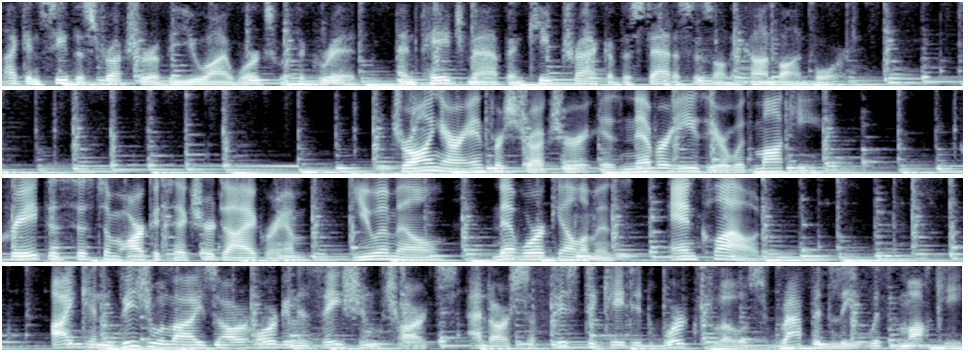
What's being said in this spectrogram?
I can see the structure of the UI works with the grid and page map and keep track of the statuses on the Kanban board. Drawing our infrastructure is never easier with Maki. Create the system architecture diagram, UML, network elements, and cloud. I can visualize our organization charts and our sophisticated workflows rapidly with Maki.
